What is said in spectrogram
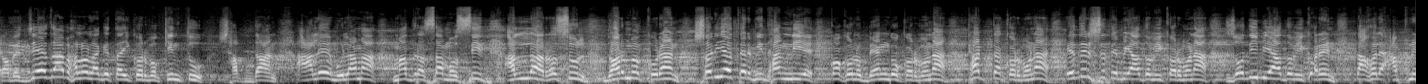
তবে যে যা ভালো লাগে তাই করব। কিন্তু সাবধান। আলে মুলামা মাদ্রাসা, মসজিদ, আল্লাহ, রসুল, ধর্ম, কোরআন, শরীয়তের বিধান নিয়ে কখনো ব্যঙ্গ করব না, ঠাট্টা করব না, এদের সাথে বেয়াদবি করব না। যদি বেয়াদবি করেন, তাহলে আপনি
